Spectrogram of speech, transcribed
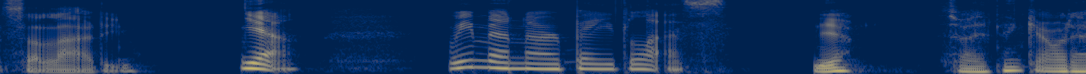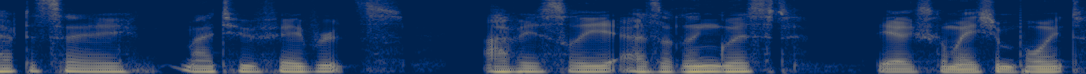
salário. Yeah. Women are paid less. Yeah. So I think I would have to say my two favorites. Obviously, as a linguist, the exclamation point.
